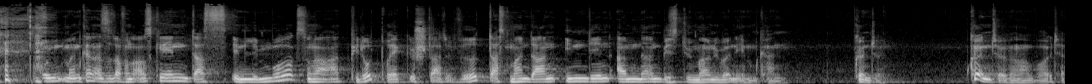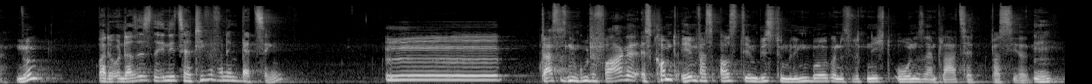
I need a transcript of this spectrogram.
Und man kann also davon ausgehen, dass in Limburg so eine Art Pilotprojekt gestartet wird, das man dann in den anderen Bistümern übernehmen kann. Könnte. Könnte, wenn man wollte. Ne? Warte, und das ist eine Initiative von dem Betzing? Äh, Das ist eine gute Frage. Es kommt ebenfalls aus dem Bistum Limburg und es wird nicht ohne sein Platzett passieren.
